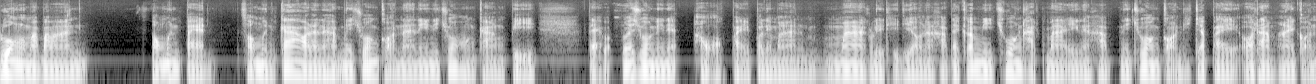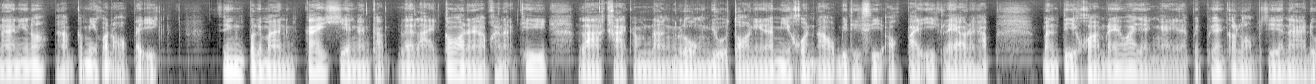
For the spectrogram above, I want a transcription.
ล่วงลงมาประมาณ 28,000 29,000แล้วนะครับ ในช่วงก่อนหน้านี้ในช่วงของกลางปี แต่ว่าช่วงนี้เนี่ยเอาออกไปปริมาณมากเลยทีเดียวนะครับ แต่ก็มีช่วงถัดมาอีกนะครับ ในช่วงก่อนที่จะไปออทามไฮก่อนหน้านี้เนาะครับก็มีคนออกไปอีก ซึ่งปริมาณใกล้เคียงกันกับหลาย ๆ ก้อนนะครับ ขณะที่ราคากำลังลงอยู่ตอนนี้นะมีคนเอา BTC ออกไปอีกแล้วนะครับ มันตีความได้ว่าอย่างไงนะเพื่อนๆก็ลองพิจารณาดู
